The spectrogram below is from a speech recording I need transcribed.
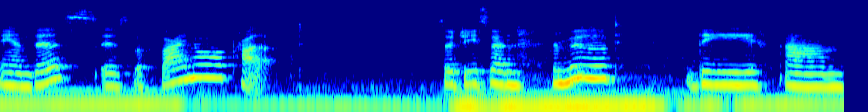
And this is the final product. So Jason removed the um,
